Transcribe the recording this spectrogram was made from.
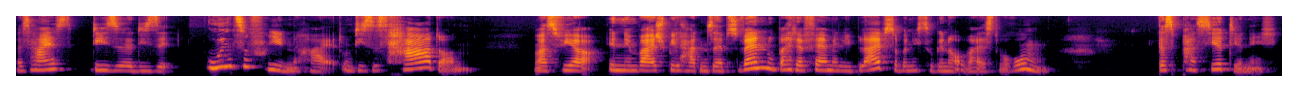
Das heißt, diese, diese Unzufriedenheit und dieses Hadern, was wir in dem Beispiel hatten, selbst wenn du bei der Family bleibst, aber nicht so genau weißt, warum, das passiert dir nicht.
